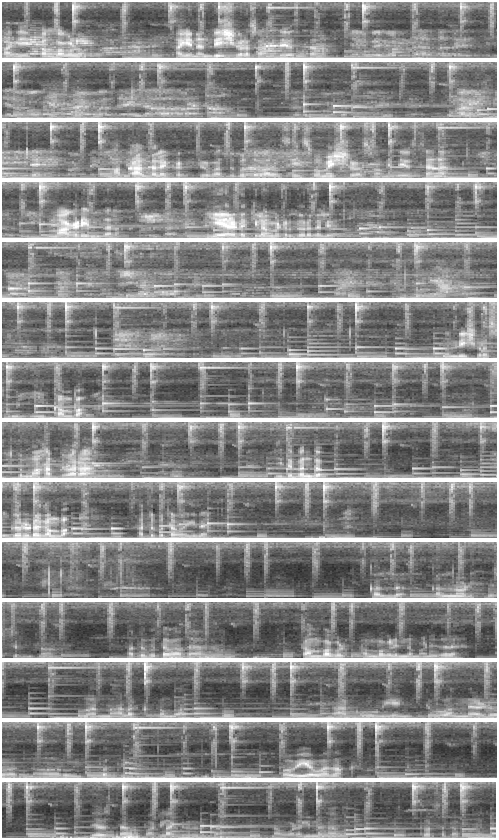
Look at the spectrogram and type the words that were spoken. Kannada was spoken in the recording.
ಹಾಗೆ ಕಂಬಗಳು, ಹಾಗೆ ನಂದೀಶ್ವರ ಸ್ವಾಮಿ ದೇವಸ್ಥಾನ. ಕಾಲದಲ್ಲೇ ಕಟ್ಟಿರುವ ಅದ್ಭುತವಾದ ಶ್ರೀ ಸೋಮೇಶ್ವರ ಸ್ವಾಮಿ ದೇವಸ್ಥಾನ ಮಾಗಡಿಯಿಂದ ಎರಡು ಕಿಲೋಮೀಟರ್ ದೂರದಲ್ಲಿದೆ. ನಂದೀಶ್ವರ ಸ್ವಾಮಿ, ಈ ಕಂಬ. ಮಹಾದ್ವಾರ. ಇದು ಬಂದು ಗರುಡಗಂಬ ಅದ್ಭುತವಾಗಿದೆ. ಕಲ್ಲು ಕಲ್ಲು ನೋಡಿ, ಎಷ್ಟು ಅದ್ಭುತವಾದ ಕಂಬಗಳು, ಕಂಬಗಳಿಂದ ಮಾಡಿದರೆ ಸುಮಾರು ನಾಲ್ಕು ಕಂಬ, ನಾಲ್ಕು, ಎಂಟು, ಹನ್ನೆರಡು, ಹದಿನಾರು, ಇಪ್ಪತ್ತು ಭವ್ಯವಾದ ದೇವಸ್ಥಾನ ಬಾಗಿಲಾಕಿರೋದ್ರಿಂದ ನಾವು ಒಳಗಿನ ತೋರ್ಸೋಕ್ಕಾಗ್ತಾ ಇಲ್ಲ.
